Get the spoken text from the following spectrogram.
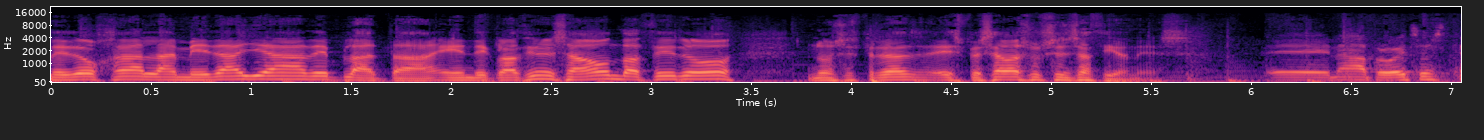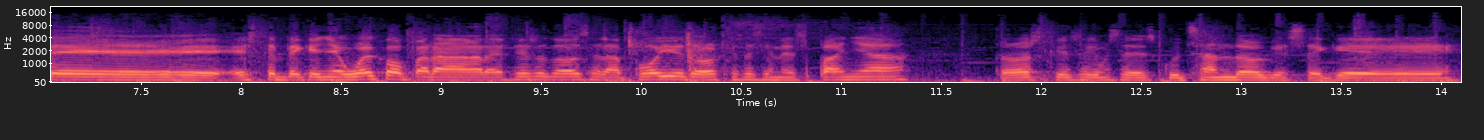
de Doha la medalla de plata. En declaraciones a Onda Cero nos expresaba sus sensaciones. Eh, nada, aprovecho este, este pequeño hueco para agradeceros a todos el apoyo, todos los que estéis en España, todos los que sé que me estáis escuchando, que sé que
